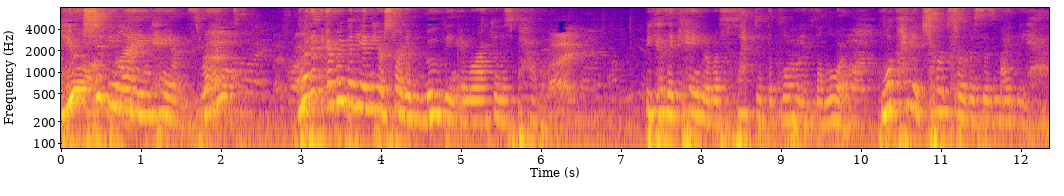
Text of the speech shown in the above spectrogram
You should be laying hands, right? What if everybody in here started moving in miraculous power? Because they came and reflected the glory of the Lord. What kind of church services might we have?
